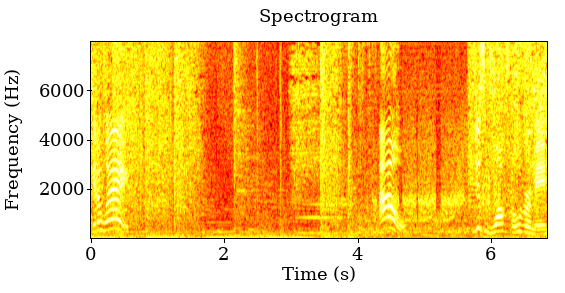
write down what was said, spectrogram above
Get away! Ow! He just walked over me.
